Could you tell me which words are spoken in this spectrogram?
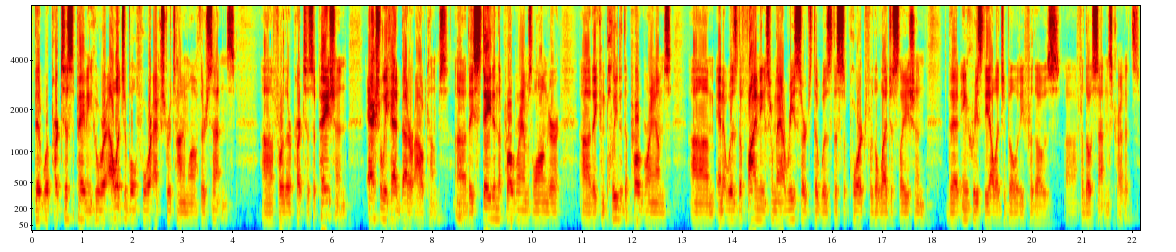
that were participating who were eligible for extra time off their sentence uh, for their participation actually had better outcomes. Uh, They stayed in the programs longer, uh, they completed the programs, um, and it was the findings from that research that was the support for the legislation that increased the eligibility for those, uh, for those sentence credits.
